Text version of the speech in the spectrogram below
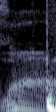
sounds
